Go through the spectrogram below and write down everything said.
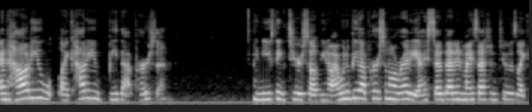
And how do you like how do you be that person? And you think to yourself, you know, I want to be that person already. I said that in my session too is like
